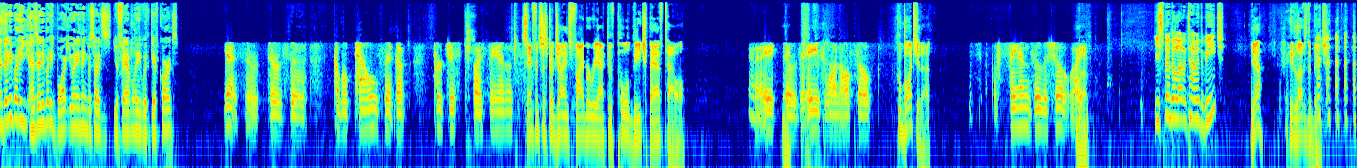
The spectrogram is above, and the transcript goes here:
Has anybody has anybody bought you anything besides your family with gift cards? Yes, there there's a couple towels that got purchased by fans, San Francisco Giants fiber reactive pool beach bath towel. and a, there was an A's one also. Who bought you that? Fans of the show. I Uh, You spend a lot of time at the beach? yeah. He loves the beach. Did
